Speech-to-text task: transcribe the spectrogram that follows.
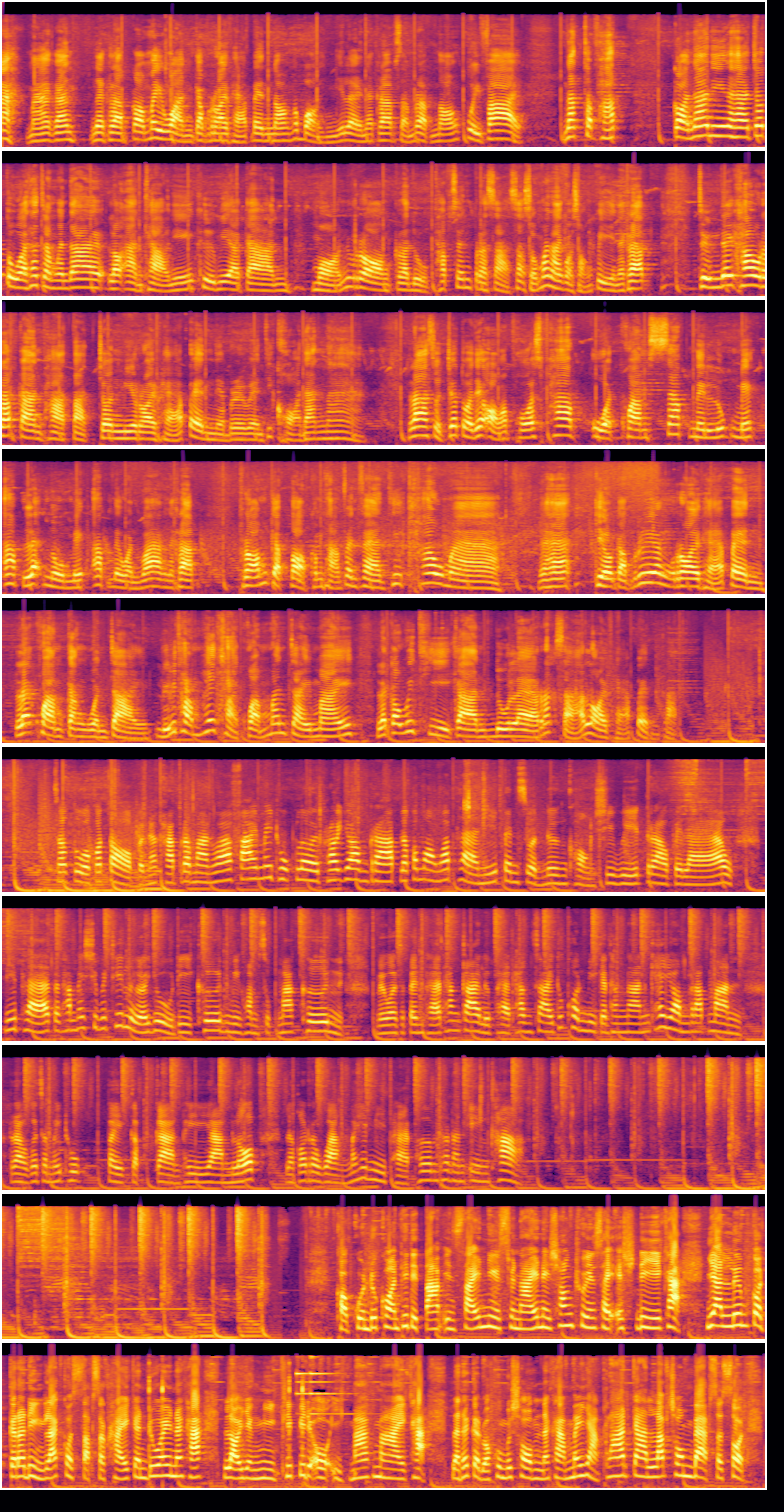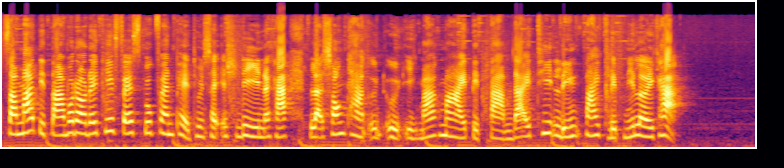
อะมากันนะครับก็ไม่หวั่นกับรอยแผลเป็นน้องก็บอกอย่างนี้เลยนะครับสำหรับน้องปุยฝ้ายนัทพัฒน์ก่อนหน้านี้นะฮะเจ้าตัวถ้าจำกันได้เราอ่านข่าวนี้คือมีอาการหมอนรองกระดูกทับเส้นประสาทสะสมมานานกว่า 2 ปีนะครับ จึงได้เข้ารับการผ่าตัดจนมีรอยแผลเป็นเนี่ยบริเวณที่คอด้านหน้า ล่าสุดเจ้าตัวได้ออกมาโพสต์ภาพอวดความแซ่บในลุค makeup และ no makeup ในวันว่างนะครับ พร้อมกับตอบคำถามแฟนๆที่เข้ามา นะฮะเกี่ยวกับเรื่องรอยแผลเป็นและความกังวลใจ หรือทำให้ขาดความมั่นใจไหม และก็วิธีการดูแลรักษารอยแผลเป็นครับ เจ้าตัวก็ตอบนะคะ ประมาณว่าฝ้ายไม่ทุกข์เลย เพราะยอมรับแล้วก็มองว่าแผลนี้เป็นส่วนหนึ่งของชีวิตเราไปแล้ว มีแผลแต่ทำให้ชีวิตที่เหลืออยู่ดีขึ้น มีความสุขมากขึ้น ไม่ว่าจะเป็นแผลทางกายหรือแผลทางใจ ทุกคนมีกันทั้งนั้น แค่ยอมรับมัน เราก็จะไม่ทุกข์ไปกับการพยายามลบ แล้วก็ระวังไม่ให้มีแผลเพิ่มเท่านั้นเองค่ะ ขอบคุณทุกคนที่ติดตาม Inside News Tonight ในช่อง True Insight HD ค่ะ อย่าลืมกดกระดิ่งและกด Subscribe กันด้วยนะคะ เรายังมีคลิปวิดีโออีกมากมายค่ะ และถ้าเกิดว่าคุณผู้ชมนะคะ ไม่อยากพลาดการรับชมแบบสดๆ สามารถติดตามพวกเราได้ที่ Facebook Fanpage True Insight HD นะคะ และช่องทางอื่นๆ อีกมากมาย ติดตามได้ที่ลิงก์ใต้คลิปนี้เลยค่ะ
